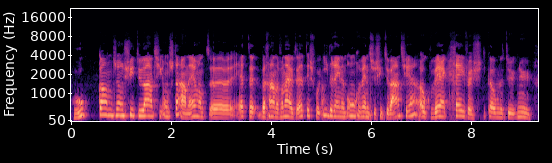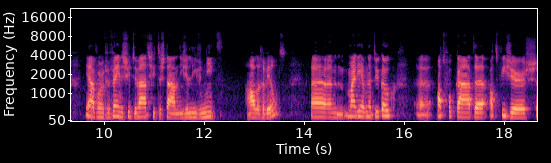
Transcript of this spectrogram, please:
Hoe kan zo'n situatie ontstaan? Hè? Want uh, het, uh, we gaan ervan uit, hè? het is voor iedereen een ongewenste situatie. Hè? Ook werkgevers die komen natuurlijk nu ja, voor een vervelende situatie te staan die ze liever niet hadden gewild. Uh, maar die hebben natuurlijk ook uh, advocaten, adviseurs,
